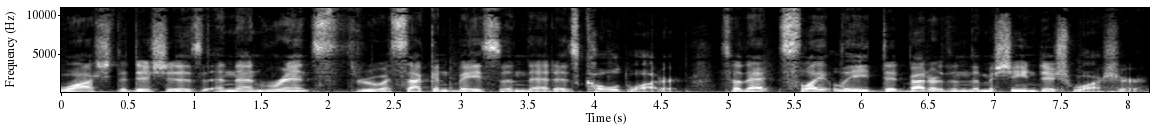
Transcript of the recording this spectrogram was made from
wash the dishes, and then rinse through a second basin that is cold water. So that slightly did better than the machine dishwasher.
